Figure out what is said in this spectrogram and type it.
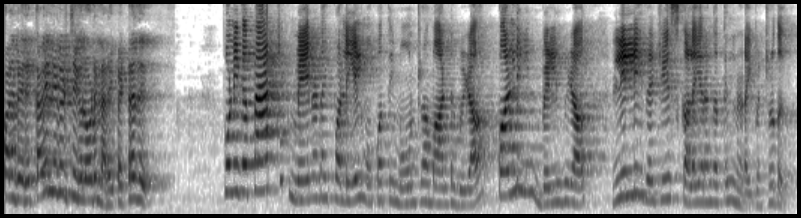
பல்வேறு கலை நிகழ்ச்சிகளோடு நடைபெற்றது. புனித பேட்ரிக் மேல்நிலைப் பள்ளியில் முப்பத்தி மூன்றாம் ஆண்டு விழா பள்ளியின் வெள்ளி விழா லில்லி ரெஜிஸ் கலையரங்கத்தில் நடைபெற்றது.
